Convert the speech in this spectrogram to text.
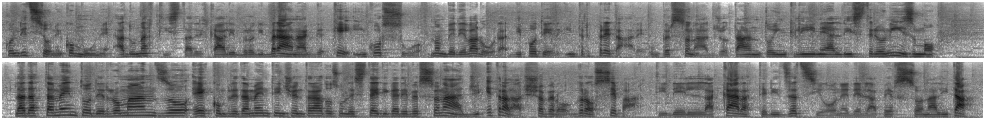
condizione comune ad un artista del calibro di Branagh che in cuor suo non vedeva l'ora di poter interpretare un personaggio tanto incline all'istrionismo. L'adattamento del romanzo è completamente incentrato sull'estetica dei personaggi e tralascia però grosse parti della caratterizzazione della personalità.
